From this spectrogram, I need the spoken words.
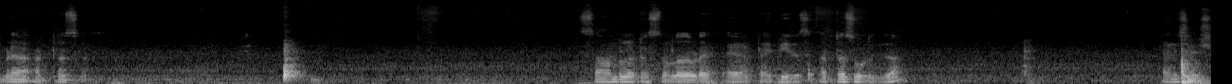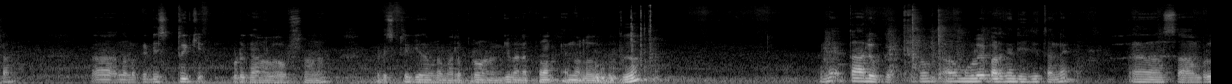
ഇവിടെ അഡ്രസ്സ് സാമ്പിൾ അഡ്രസ്സ് എന്നുള്ളത് ഇവിടെ ടൈപ്പ് ചെയ്ത് അഡ്രസ്സ് കൊടുക്കുക. അതിനുശേഷം നമുക്ക് ഡിസ്ട്രിക്റ്റ് കൊടുക്കാനുള്ള ഓപ്ഷനാണ് ഡിസ്ട്രിക്റ്റ് നമ്മുടെ മലപ്പുറം ആണെങ്കിൽ മലപ്പുറം എന്നുള്ളത് കൊടുക്കുക. പിന്നെ താലൂക്ക്. ഇപ്പം മുകളിൽ പറഞ്ഞ രീതിയിൽ തന്നെ സാമ്പിൾ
